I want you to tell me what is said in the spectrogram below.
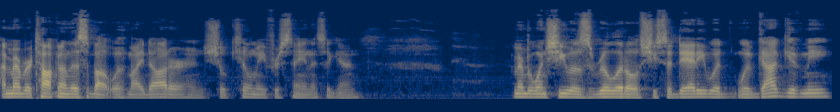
I remember talking on this about with my daughter, and she'll kill me for saying this again. I remember when she was real little, she said, Daddy, would, would God give me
